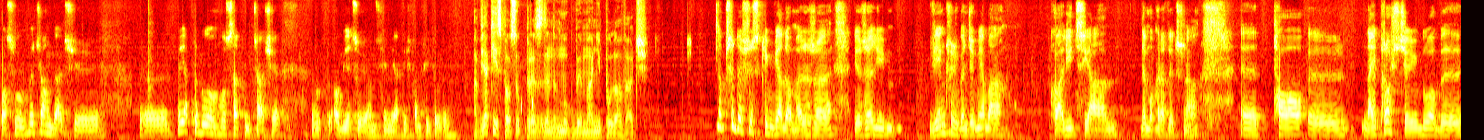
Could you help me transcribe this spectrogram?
posłów wyciągać, no jak to było w ostatnim czasie, obiecując im jakieś konfitury. A w jaki sposób prezydent mógłby manipulować? No przede wszystkim wiadomo, że jeżeli większość będzie miała koalicja demokratyczna, to najprościej byłoby,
